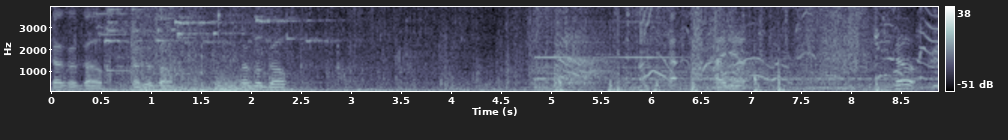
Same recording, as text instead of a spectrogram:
Go, go, go. Go, go, go. Go, go, go. Yep, I knew it. Go.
